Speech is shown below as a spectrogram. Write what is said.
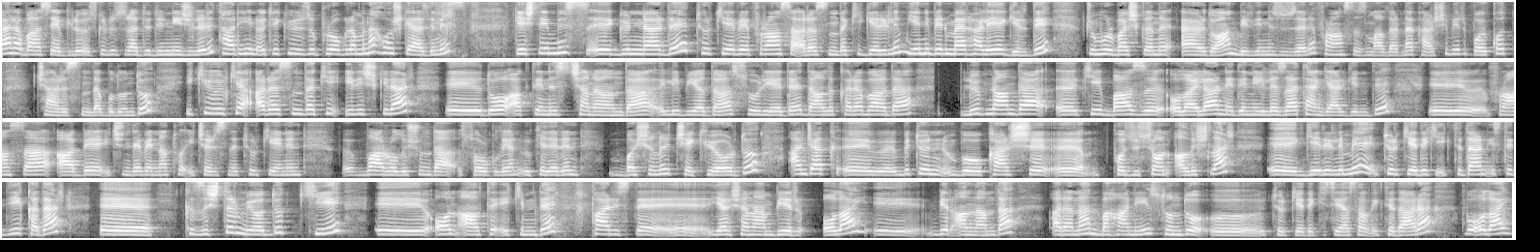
Merhaba sevgili Özgürüz Radyo dinleyicileri. Tarihin Öteki Yüzü programına hoş geldiniz. Geçtiğimiz e, günlerde Türkiye ve Fransa arasındaki gerilim yeni bir merhaleye girdi. Cumhurbaşkanı Erdoğan bildiğiniz üzere Fransız mallarına karşı bir boykot çağrısında bulundu. İki ülke arasındaki ilişkiler e, Doğu Akdeniz çanağında, Libya'da, Suriye'de, Dağlı Karabağ'da, Lübnan'daki bazı olaylar nedeniyle zaten gergindi. E, Fransa, AB içinde ve NATO içerisinde Türkiye'nin e, varoluşunda sorgulayan ülkelerin başını çekiyordu. Ancak e, bütün bu karşı pozisyon alışlar gerilimi Türkiye'deki iktidarın istediği kadar kızıştırmıyordu ki 16 ee, Ekim'de Paris'te yaşanan bir olay bir anlamda aranan bahaneyi sundu Türkiye'deki siyasal iktidara. Bu olay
